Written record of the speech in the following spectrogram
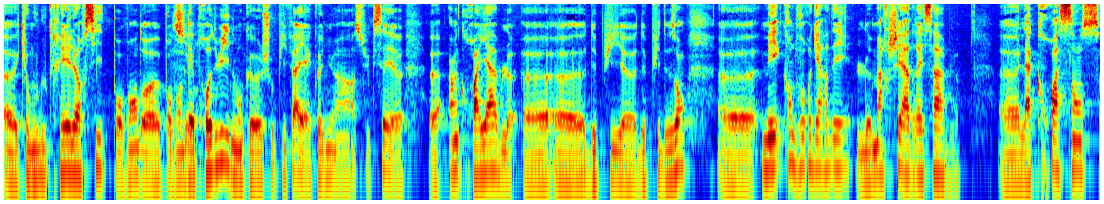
euh, qui ont voulu créer leur site pour vendre, pour vendre des produits. Donc euh, Shopify a connu un succès euh, incroyable depuis, depuis deux ans. mais quand vous regardez le marché adressable, euh, la croissance.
